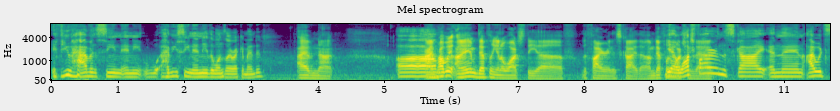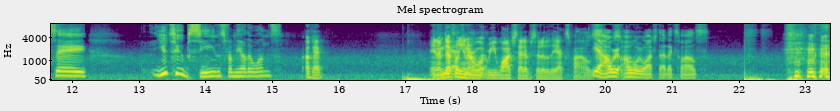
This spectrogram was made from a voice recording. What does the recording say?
if you haven't seen any, have you seen any of the ones I recommended? I have not. Um, I'm probably. I am definitely gonna watch the uh the Fire in the Sky though. I'm definitely yeah. Watch that. Fire in the Sky, and then I would say YouTube scenes from the other ones. Okay. And I'm Yeah, definitely gonna don't rewatch that episode of the X Files. Yeah, I'll, re- I'll rewatch that X Files.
